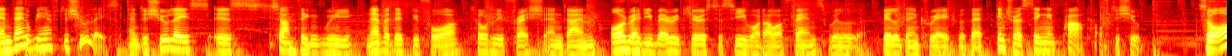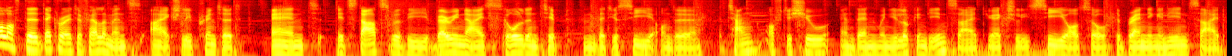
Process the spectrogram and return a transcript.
And then we have the shoelace. And the shoelace is something we never did before, totally fresh. And I'm already very curious to see what our fans will build and create with that interesting part of the shoe. So all of the decorative elements are actually printed and it starts with the very nice golden tip mm, that you see on the tongue of the shoe. And then when you look in the inside you actually see also the branding in the inside.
